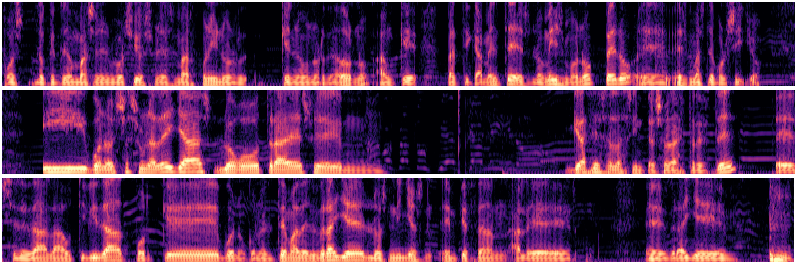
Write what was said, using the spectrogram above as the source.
pues lo que tenemos más en el bolsillo es un smartphone y que no un ordenador, ¿no? Aunque prácticamente es lo mismo, ¿no? Pero eh, es más de bolsillo. Y bueno, esa es una de ellas. Luego otra es, em, gracias a las impresoras 3D, eh, se le da la utilidad porque, bueno, con el tema del braille, los niños empiezan a leer eh, braille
